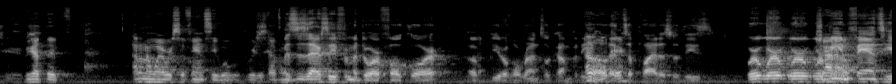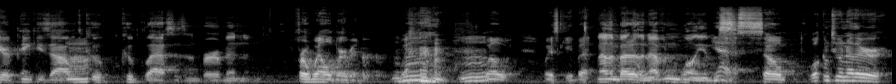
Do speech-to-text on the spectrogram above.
Cheers. We got the. I don't know why we're so fancy. But we're just having. This is actually from Adore Folklore, a beautiful rental company Oh, okay. that supplied us with these. We're we're we're, we're Shout being out. fancy here. Pinkies out Mhm. with coupe, coupe glasses and bourbon, and for well bourbon. Mhm. well whiskey, but nothing better than Evan Williams. yes. So welcome to another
